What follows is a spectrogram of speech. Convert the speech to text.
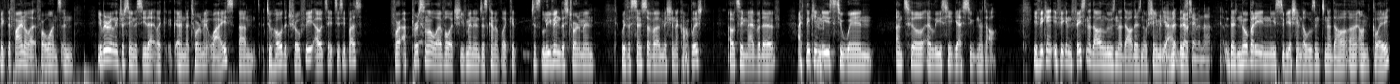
make the final at, for once, and it'd be really interesting to see that, like in the tournament wise, um, to hold the trophy. I would say Tsitsipas for a personal level achievement and just kind of like a, just leaving this tournament with a sense of a mission accomplished, I would say Medvedev. I think he mm. needs to win until at least he gets to Nadal. If he can, if he can face Nadal and lose Nadal, there's no shame in yeah, that. There's, no shame in that. Yep. There's nobody needs to be ashamed of losing to Nadal uh, on clay.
